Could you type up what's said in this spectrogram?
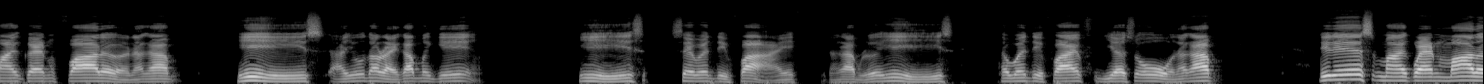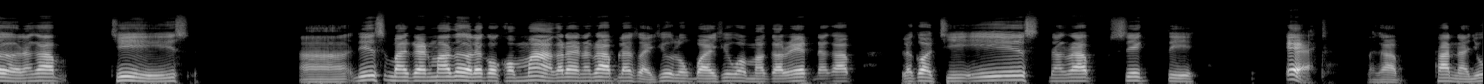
my grandfather นะครับ he is อายุเท่าไหร่ครับเมื่อกี้ he is 75 นะครับ หรือ he is 25 years old นะครับ this is my grandmother นะครับ she is อ่า this my grandmother แล้วก็คอมมาก็ได้นะครับ แล้วใส่ชื่อลงไปชื่อว่า Margaret นะครับ แล้วก็ she is นะครับ68นะครับ ท่านอายุ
